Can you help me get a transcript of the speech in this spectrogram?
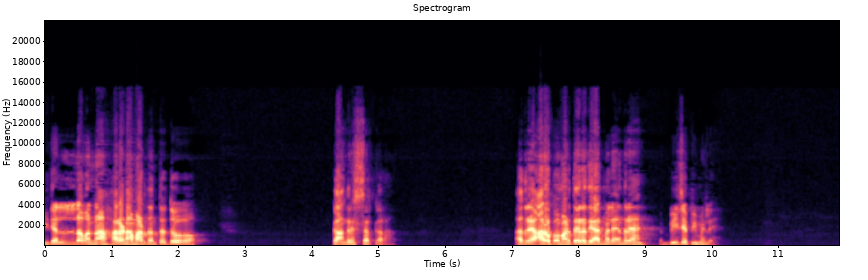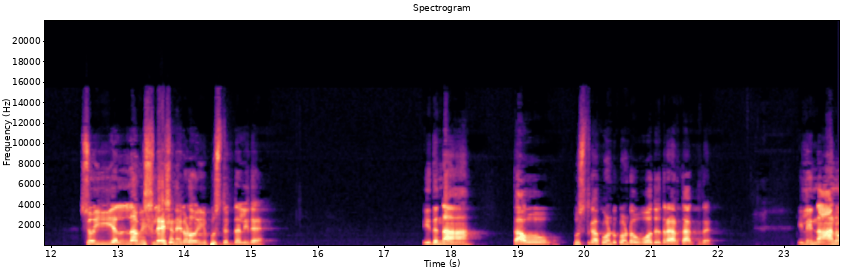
ಇದೆಲ್ಲವನ್ನ ಹರಣ ಮಾಡಿದಂಥದ್ದು ಕಾಂಗ್ರೆಸ್ ಸರ್ಕಾರ. ಆದ್ರೆ ಆರೋಪ ಮಾಡ್ತಾ ಇರೋದು ಯಾರ ಮೇಲೆ ಅಂದ್ರೆ ಬಿಜೆಪಿ ಮೇಲೆ. ಸೊ ಈ ಎಲ್ಲ ವಿಶ್ಲೇಷಣೆಗಳು ಈ ಪುಸ್ತಕದಲ್ಲಿದೆ. ಇದನ್ನ ತಾವು ಪುಸ್ತಕ ಕೊಂಡುಕೊಂಡು ಓದಿದ್ರೆ ಅರ್ಥ ಆಗ್ತದೆ. ಇಲ್ಲಿ ನಾನು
